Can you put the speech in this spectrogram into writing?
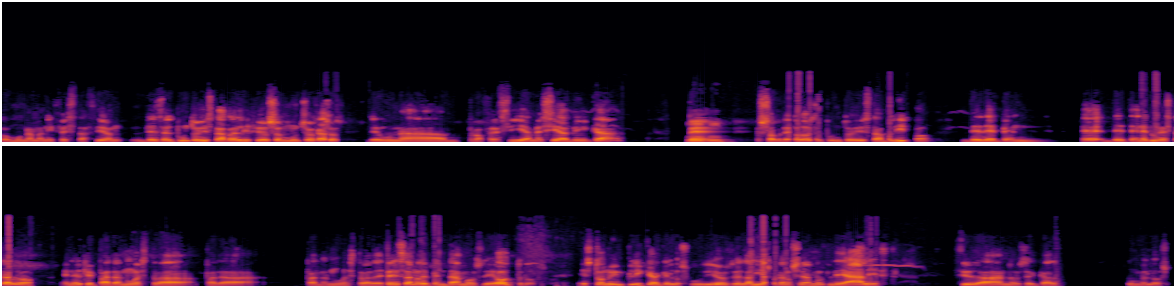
como una manifestación, desde el punto de vista religioso, en muchos casos, de una profecía mesiánica, pero sobre todo desde el punto de vista político, de depender de tener un Estado en el que para nuestra, para, para nuestra defensa no dependamos de otros. Esto no implica que los judíos de la diáspora no seamos leales ciudadanos de cada uno de los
